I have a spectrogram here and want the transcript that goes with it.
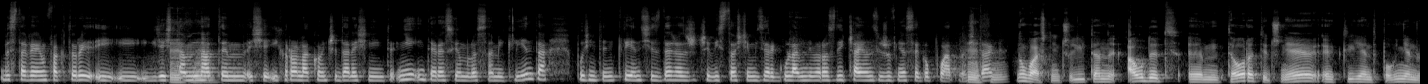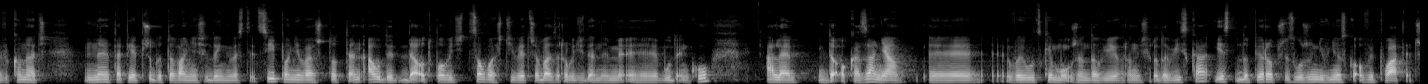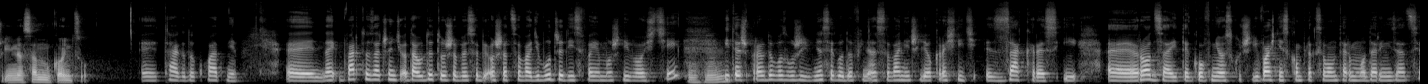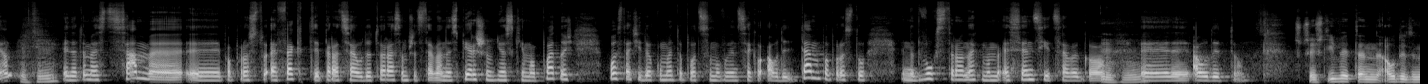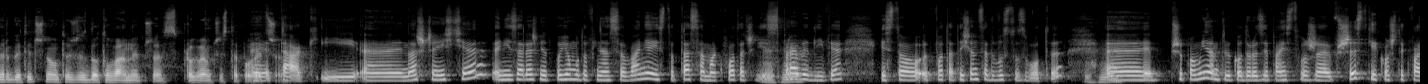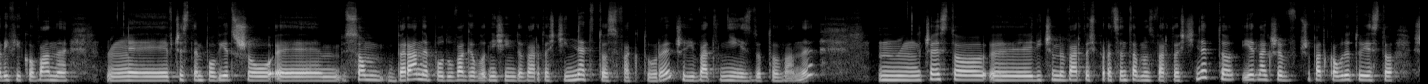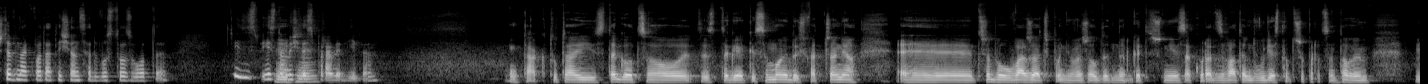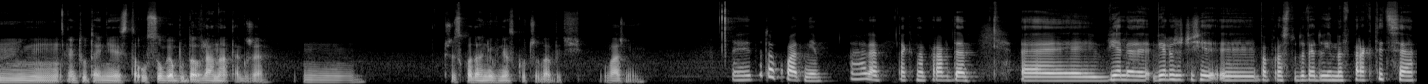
wystawiają faktury i, i, gdzieś tam na tym się ich rola kończy, dalej się nie, nie interesują losami klienta, później ten klient się zderza z rzeczywistością i z regulaminem, rozliczając już wniosek o płatność, tak? No właśnie, czyli ten audyt teoretycznie y, klient powinien wykonać na etapie przygotowania się do inwestycji, ponieważ to ten audyt da odpowiedź, co właściwie trzeba zrobić w danym y, budynku, ale do okazania y, Wojewódzkiemu Urzędowi Ochrony Środowiska jest dopiero przy złożeniu wniosku o wypłatę, czyli na samym końcu. E, Tak, dokładnie. E, Warto zacząć od audytu, żeby sobie oszacować budżet i swoje możliwości i też prawidłowo złożyć wniosek o dofinansowanie, czyli określić zakres i e, rodzaj tego wniosku, czyli właśnie z kompleksową termomodernizacją. E, Natomiast same po prostu efekty pracy audytora są przedstawiane z pierwszym wnioskiem o płatność w postaci dokumentu podsumowującego audyt. Tam po prostu na dwóch stronach mamy esencję całego e, audytu. Szczęśliwie ten audyt energetyczny też jest dotowany przez program Czyste Powietrze. E, Tak, i e, na szczęście, niezależnie od poziomu dofinansowania, jest to ta sama kwota, czyli jest sprawiedliwie. Jest to kwota 1200 zł. E, przypominam tylko, drodzy Państwo, że wszystkie koszty kwalifikowane w czystym powietrzu są brane pod uwagę w odniesieniu do wartości netto z faktury, czyli VAT nie jest dotowany. Mm, Często y, liczymy wartość procentową z wartości netto, jednakże w przypadku audytu jest to sztywna kwota 1200 zł. Jest, jest to, myślę, sprawiedliwe. Tak, tutaj z tego, co, z tego jakie są moje doświadczenia, e, trzeba uważać, ponieważ audyt energetyczny jest akurat z VAT-em 23%. Mm, tutaj nie jest to usługa budowlana, także mm, przy składaniu wniosku trzeba być uważnym. E, No dokładnie, ale tak naprawdę e, wiele, wielu rzeczy się e, po prostu dowiadujemy w praktyce.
